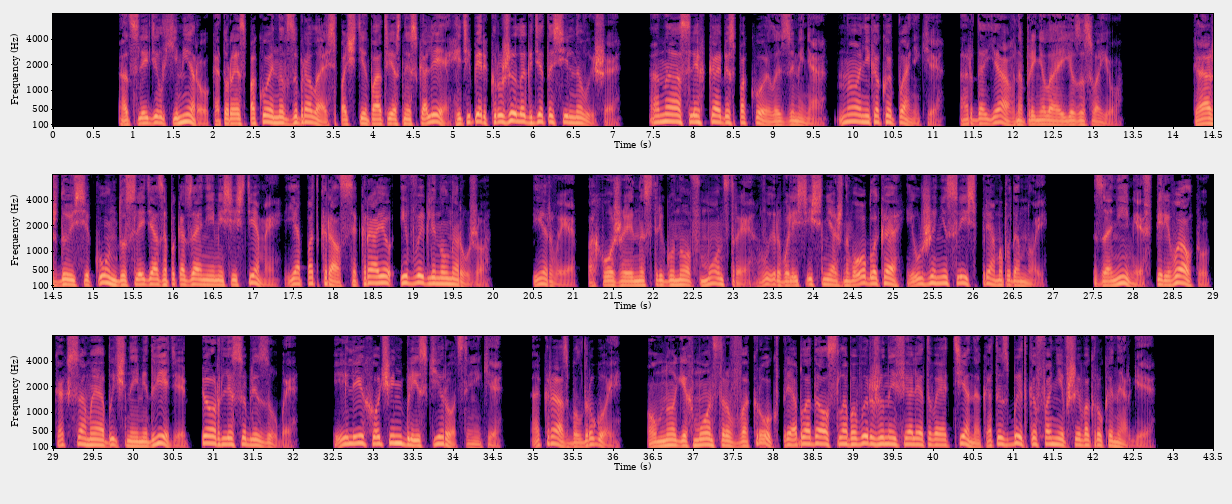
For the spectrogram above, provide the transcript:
Отследил химеру, которая спокойно взобралась почти по отвесной скале и теперь кружила где-то сильно выше. Она слегка беспокоилась за меня, но никакой паники. Орда явно приняла ее за свою. Каждую секунду, следя за показаниями системы, я подкрался к краю и выглянул наружу. Первые, похожие на стригунов монстры, вырвались из снежного облака и уже неслись прямо подо мной. За ними, в перевалку, как самые обычные медведи, перли саблезубы. Или их очень близкие родственники. Окрас был другой. У многих монстров вокруг преобладал слабо выраженный фиолетовый оттенок от избытка фонившей вокруг энергии.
